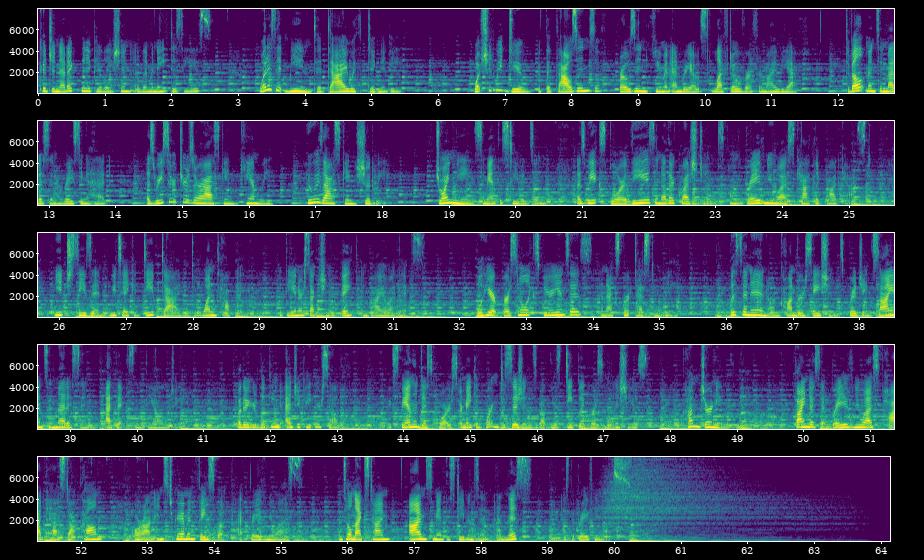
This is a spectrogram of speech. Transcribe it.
Could genetic manipulation eliminate disease? What does it mean to die with dignity? What should we do with the thousands of frozen human embryos left over from IVF? Developments in medicine are racing ahead. As researchers are asking, can we? Who is asking, should we? Join me, Samantha Stevenson, as we explore these and other questions on the Brave New Us Catholic podcast. Each season, we take a deep dive into one topic at the intersection of faith and bioethics. We'll hear personal experiences and expert testimony Listen in on conversations bridging science and medicine, ethics and theology. Whether you're looking to educate yourself, expand the discourse, or make important decisions about these deeply personal issues, come journey with me. Find us at bravenewuspodcast.com or on Instagram and Facebook at Brave New Us. Until next time, I'm Samantha Stevenson, and this is the brave new us.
